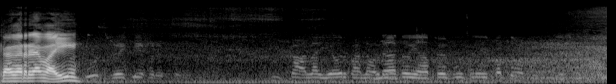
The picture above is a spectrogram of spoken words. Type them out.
क्या कर रहे है भाई? काला ये और काला ना तो यहाँ पे पूछ रहे पत्तों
